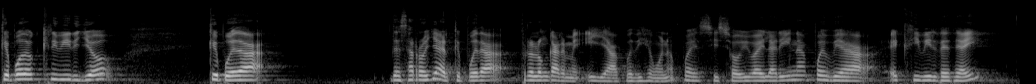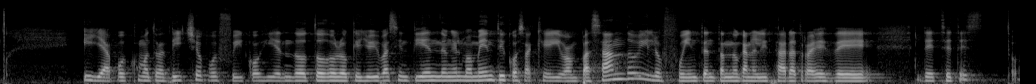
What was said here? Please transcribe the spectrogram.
¿qué puedo escribir yo que pueda desarrollar, que pueda prolongarme? Y ya, pues dije, bueno, pues si soy bailarina, pues voy a escribir desde ahí. Y ya, pues como tú has dicho, pues fui cogiendo todo lo que yo iba sintiendo en el momento y cosas que iban pasando y lo fui intentando canalizar a través de, de este texto.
